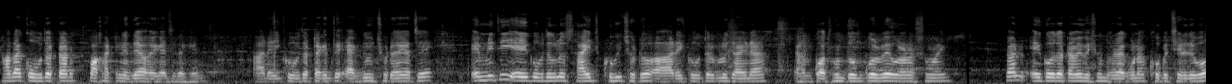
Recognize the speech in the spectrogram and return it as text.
সাদা কবুতরটার পাখা টেনে দেওয়া হয়ে গেছে, দেখেন। আর এই কবুতরটা কিন্তু একদমই ছোট হয়ে গেছে। এমনিতেই এই কবুতরগুলো সাইজ খুবই ছোট, আর এই কবুতরগুলো জানি না এখন কতক্ষণ দম করবে ওড়ানোর সময়। কারণ এই কবুতরটা আমি বেশিক্ষণ ধরে রাখব না, খোপে ছেড়ে দেবো।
